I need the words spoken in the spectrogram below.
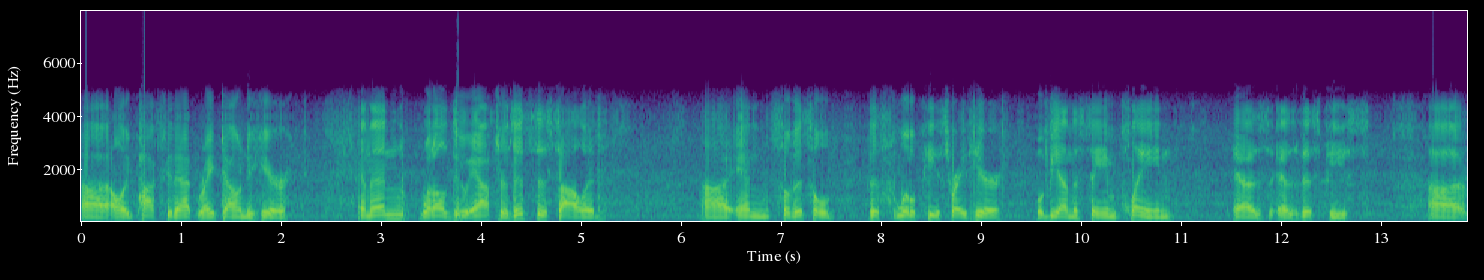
Uh, I'll epoxy that right down to here. And then what I'll do after this is solid, uh, and so this will this little piece right here will be on the same plane as as this piece. Uh,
